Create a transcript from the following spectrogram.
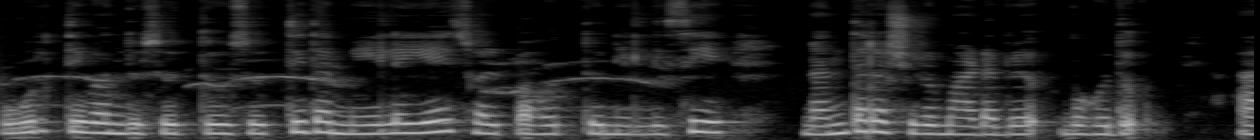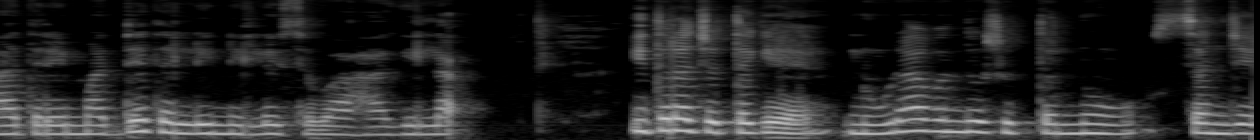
ಪೂರ್ತಿ ಒಂದು ಸುತ್ತು ಸುತ್ತಿದ ಮೇಲೆಯೇ ಸ್ವಲ್ಪ ಹೊತ್ತು ನಿಲ್ಲಿಸಿ ನಂತರ ಶುರು ಮಾಡಬಹುದು. ಆದರೆ ಮಧ್ಯದಲ್ಲಿ ನಿಲ್ಲಿಸುವ ಹಾಗಿಲ್ಲ. ಇದರ ಜೊತೆಗೆ ನೂರ ಒಂದು ಸುತ್ತನ್ನು ಸಂಜೆ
